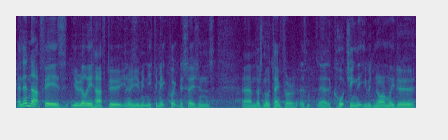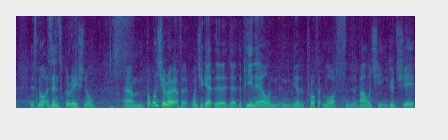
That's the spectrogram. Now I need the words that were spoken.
And in that phase, you really have to, you know, you need to make quick decisions. Um, there's no time for as, the coaching that you would normally do. It's not as inspirational. Um, but once you're out of it, once you get the, the, the P&L and, and you know, the profit and loss and the balance sheet in good shape,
